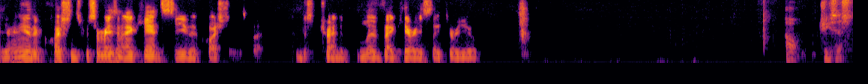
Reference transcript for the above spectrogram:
Are there any other questions? For some reason, I can't see the questions, but I'm just trying to live vicariously through you. Oh, Jesus.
